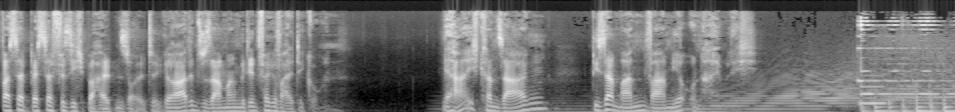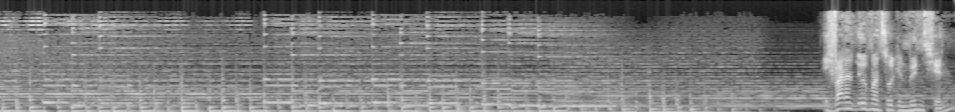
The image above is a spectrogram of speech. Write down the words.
was er besser für sich behalten sollte, gerade im Zusammenhang mit den Vergewaltigungen. Ja, ich kann sagen, dieser Mann war mir unheimlich. Ich war dann irgendwann zurück in München,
